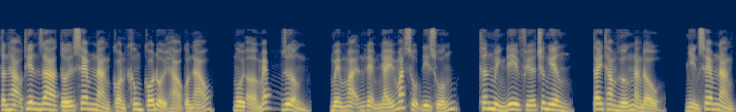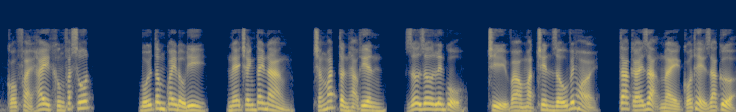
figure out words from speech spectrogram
Tần hạo thiên ra tới xem nàng còn không có đổi hảo quần áo, ngồi ở mép giường, mềm mại nệm nháy mắt sụp đi xuống, thân mình đi phía trước nghiêng, tay tham hướng nàng đầu, nhìn xem nàng có phải hay không phát sốt. Bối tâm quay đầu đi, né tránh tay nàng, trắng mắt tần hạo thiên, dơ dơ lên cổ, chỉ vào mặt trên dấu vết hỏi, ta cái dạng này có thể ra cửa.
